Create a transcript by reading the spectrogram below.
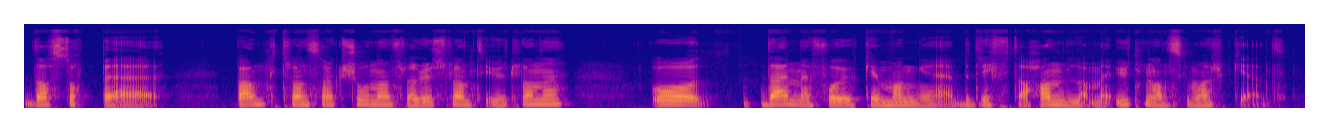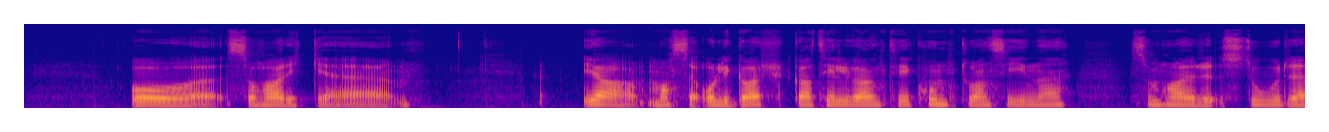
da stopper banktransaksjonene fra Russland til utlandet, og dermed får jo ikke mange bedrifter handla med utenlandske marked. Og så har ikke ja, masse oligarker tilgang til kontoene sine, som har store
